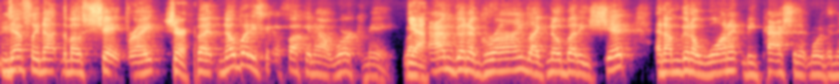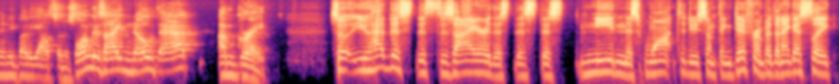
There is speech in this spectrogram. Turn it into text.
Mhm. definitely not the most shape, right? Sure. But nobody's gonna fucking outwork me. Like, Yeah. I'm gonna grind like nobody's shit, and I'm gonna want it and be passionate more than anybody else. And as long as I know that, I'm great. So you had this this desire, this this this need, and this want to do something different. But then I guess like,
